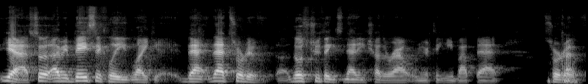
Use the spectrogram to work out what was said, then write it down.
yeah. So I mean, basically, like that. That sort of uh, those two things net each other out when you're thinking about that sort okay. of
